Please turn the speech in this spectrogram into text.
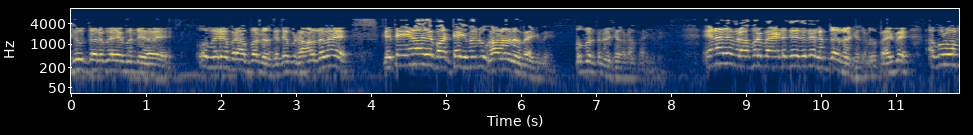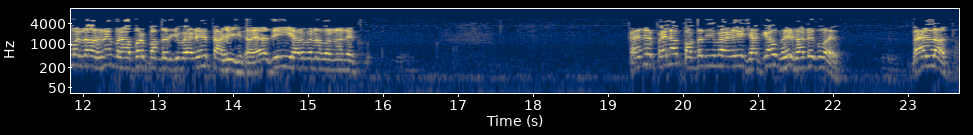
ਸ਼ੂਦਰ ਮੇਰੇ ਬੰਦੇ ਹੋਏ, ਉਹ ਮੇਰੇ ਬਰਾਬਰ ਨਾ, ਕਿਤੇ ਬਿਠਾਲ ਦੇਵੇ, ਕਿਤੇ ਇਹਨਾਂ ਦੇ ਬਾਟੇ 'ਚ ਮੈਨੂੰ ਖਾਣਾ ਨਾ ਪੈ ਜਵੇ, ਅੰਮ੍ਰਿਤ ਨਾ ਛਕਣਾ ਪੈ ਜਵੇ। ਇਹਨਾਂ ਦੇ ਬਰਾਬਰ ਬੈਠ ਕੇ ਕਿਤੇ ਲੰਗਰ ਨਾ ਛਕਣਾ ਪੈ ਜਵੇ। ਗੁਰੂ ਅਮਰਦਾਸ ਨੇ ਬਰਾਬਰ ਪੰਗਤ 'ਚ ਬੈਠੇ ਤਾਂ ਹੀ ਛਕਾਇਆ ਸੀ, ਯਾਰ ਬਿਨਾ ਵਰਨਾ ਦੇਖੋ। ਕਹਿੰਦੇ ਪਹਿਲਾਂ ਪੰਗਤ 'ਚ ਬੈਠ ਕੇ ਛਕਿਆ, ਉਹ ਫਿਰ ਸਾਡੇ ਕੋਲ ਆਇਓ ਬੈਲ ਲਾਤਾ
